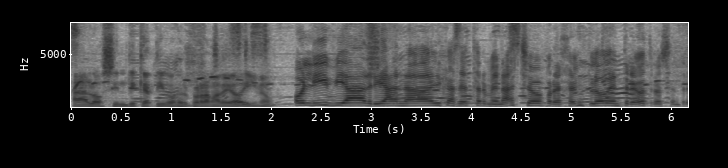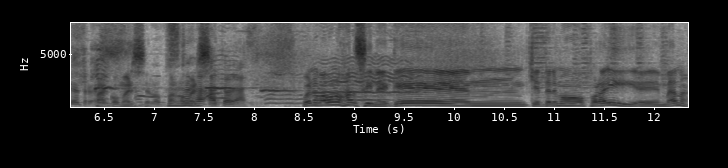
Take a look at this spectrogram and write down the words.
a los indicativos del programa de hoy, ¿no? Olivia, Adriana, hijas de Esther Menacho, por ejemplo, entre otros, entre otros. Para comérselo, para comérselo. a todas. Bueno, vámonos al cine. ¿Qué, mm, qué tenemos por ahí, eh, Ana?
